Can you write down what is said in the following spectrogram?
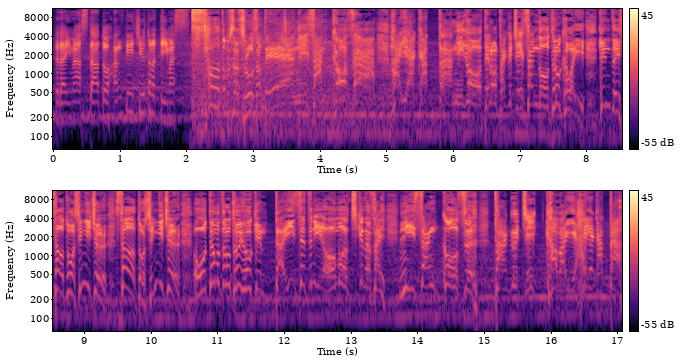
ただいまスタート判定中となっています。スタートしたスローさて23コース。早かった。2号手の田口3号手の河合。現在スタートは審議中。スタート審議中。お手元の投票権大切にお持ちください。23コース。田口河合早かった。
